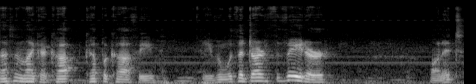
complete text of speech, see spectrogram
Nothing like a cu- cup of coffee, even with a Darth Vader on it,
